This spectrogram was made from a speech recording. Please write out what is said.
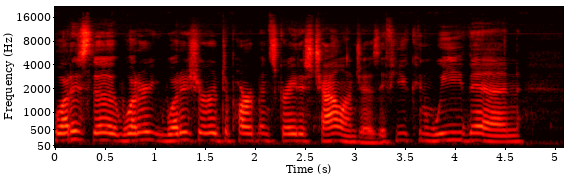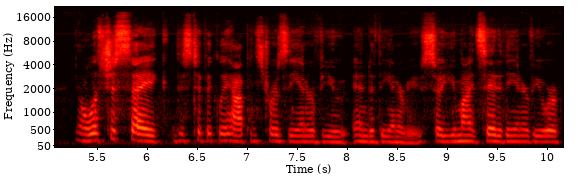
what is the what are what is your department's greatest challenges? If you can weave in you know let's just say this typically happens towards the interview end of the interview. So you might say to the interviewer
